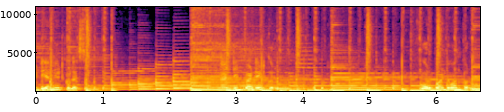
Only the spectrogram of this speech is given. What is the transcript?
Indian net collection 19.8 crore 4.1 crore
